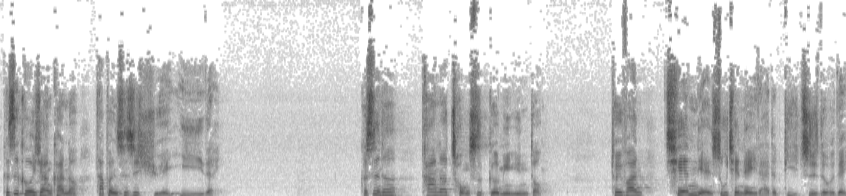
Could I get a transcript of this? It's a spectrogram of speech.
可是各位想想看呢，他本身是学医的，可是呢，他呢从事革命运动，推翻千年、数千年以来的帝制，对不对？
